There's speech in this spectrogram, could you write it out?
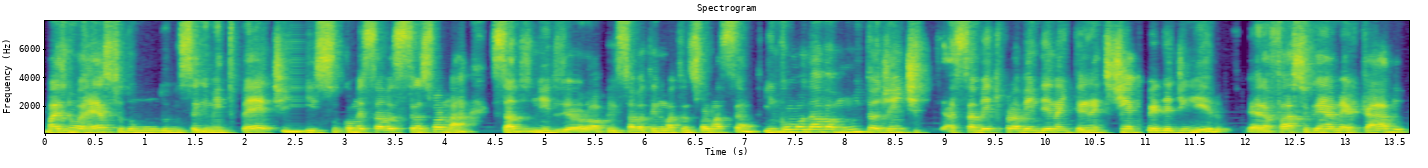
mas no resto do mundo, no segmento pet, isso começava a se transformar. Estados Unidos e Europa estava tendo uma transformação. Incomodava muito a gente saber que para vender na internet tinha que perder dinheiro. Era fácil ganhar mercado,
